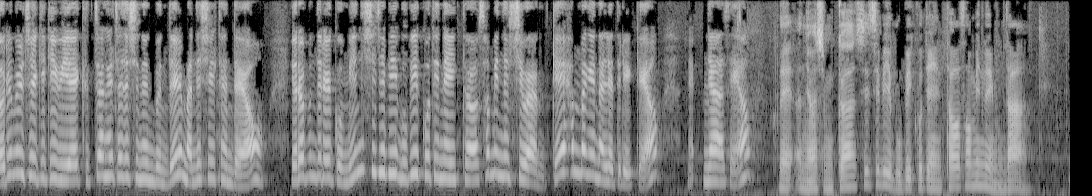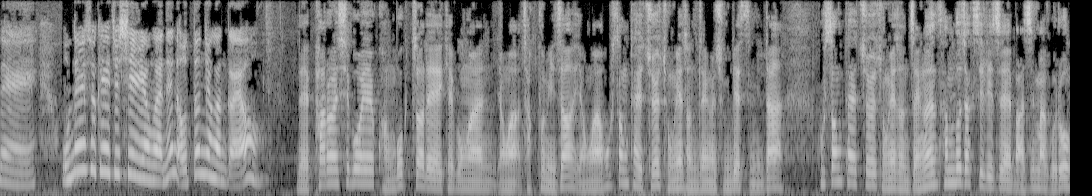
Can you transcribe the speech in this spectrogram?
여름을 즐기기 위해 극장을 찾으시는 분들 많으실 텐데요. 여러분들의 고민 CGV 무비 코디네이터 서민우 씨와 함께 한 방에 날려드릴게요. 네, 안녕하세요. 네, 안녕하십니까. CGV 무비 코디네이터 서민우입니다. 네, 오늘 소개해 주실 영화는 어떤 영화인가요? 네, 8월 15일 광복절에 개봉한 영화 작품이죠. 영화 혹성탈출 종해전쟁을 준비했습니다. 혹성탈출 종해전쟁은 3부작 시리즈의 마지막으로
